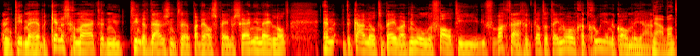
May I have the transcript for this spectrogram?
een keer mee hebben kennis gemaakt. Er nu 20.000 padelspelers zijn in Nederland. En de KNLTB, waar het nu onder valt, die, die verwacht eigenlijk dat het enorm gaat groeien in de komende jaren. Ja, want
